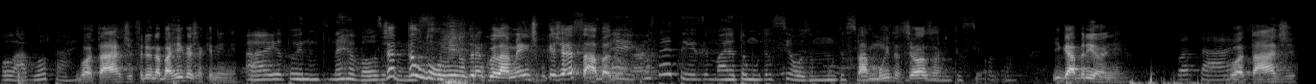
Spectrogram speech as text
Olá, boa tarde. Boa tarde. Frio na barriga, Jaqueline? Ai, eu tô indo muito nervosa. Já estão dormindo tranquilamente porque já é sábado. É, com certeza, mas eu tô muito ansiosa, muito ansiosa. Tá muito ansiosa? Muito ansiosa. E Gabriane? Boa tarde. Boa tarde.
